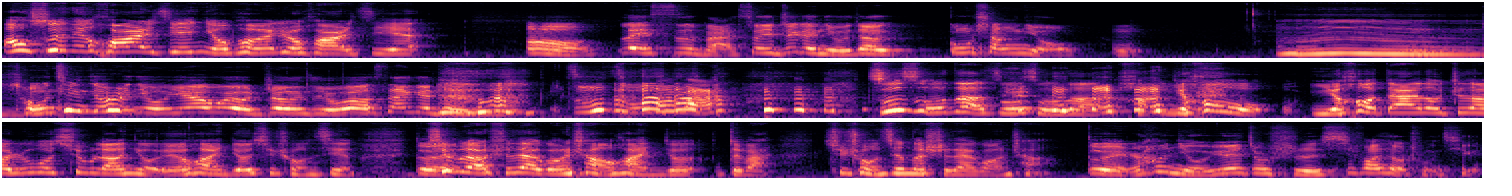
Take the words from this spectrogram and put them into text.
哦，所以那个华尔街牛旁边就是华尔街。哦，类似吧，所以这个牛叫工商牛，嗯嗯，重庆就是纽约，我有证据，我有三个证据，足足的吧。足足的，足足的。好，以后以后大家都知道，如果去不了纽约的话，你就去重庆；去不了时代广场的话，你就对吧？去重庆的时代广场。对，然后纽约就是西方小重庆，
